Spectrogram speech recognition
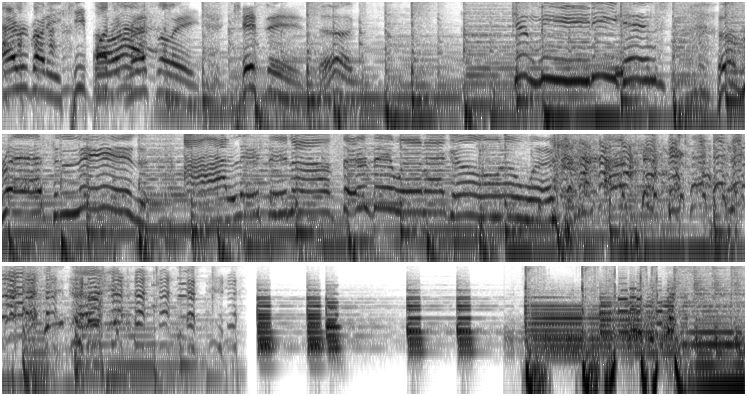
Everybody, keep watching All right. wrestling. Kisses. Hugs. Comedians of wrestling. I listen on Thursday when I go to work. Thank you.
